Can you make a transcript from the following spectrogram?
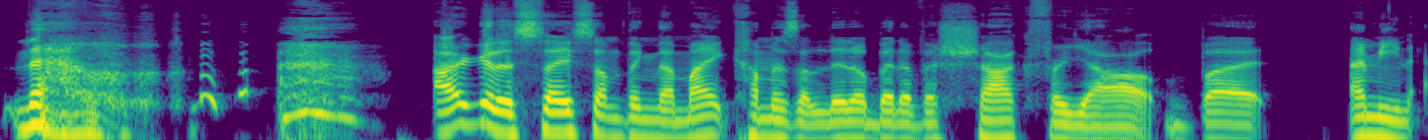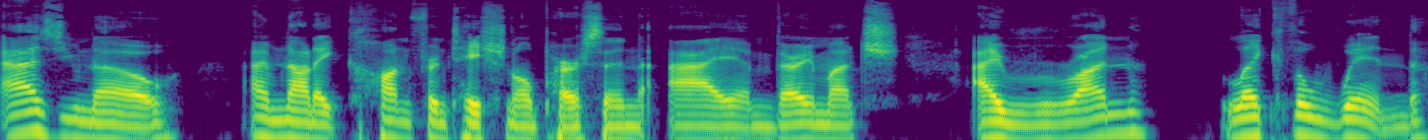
Now, I'm gonna say something that might come as a little bit of a shock for y'all, but I mean, as you know, I'm not a confrontational person. I am very much, I run like the wind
